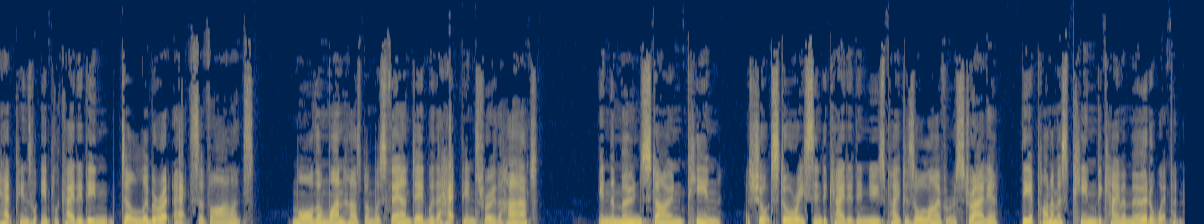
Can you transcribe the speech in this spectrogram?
hatpins were implicated in deliberate acts of violence. More than one husband was found dead with a hatpin through the heart. In The Moonstone Pin, a short story syndicated in newspapers all over Australia, the eponymous pin became a murder weapon,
